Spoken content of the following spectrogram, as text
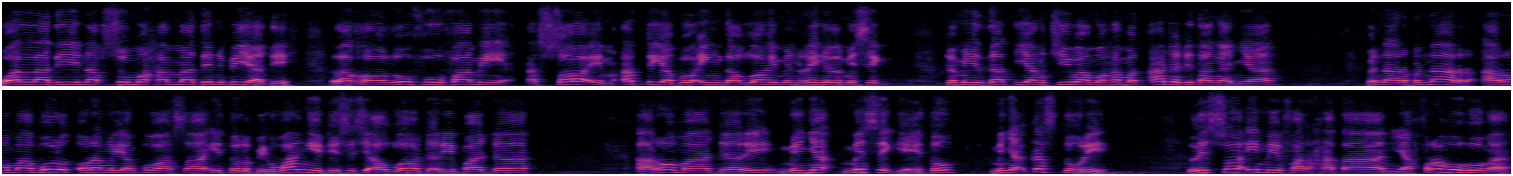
Walladhi nafsu Muhammadin biyadih la khalufu fami as-saim atyabu indallahi min rihil misik. Demi zat yang jiwa Muhammad ada di tangannya, benar-benar aroma mulut orang yang puasa itu lebih wangi di sisi Allah daripada aroma dari minyak misik yaitu minyak kasturi. Lisaimi farhatan yafrahuhuma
